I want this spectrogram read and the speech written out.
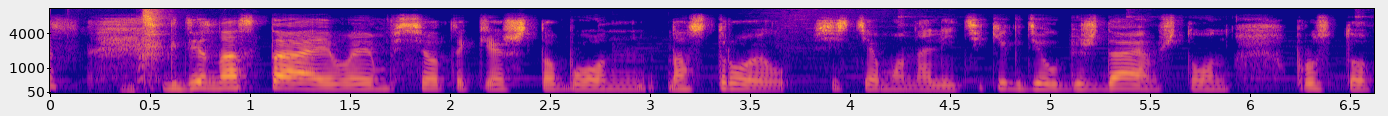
где настаиваем все-таки, чтобы он настроил систему аналитики, где убеждаем, что он просто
